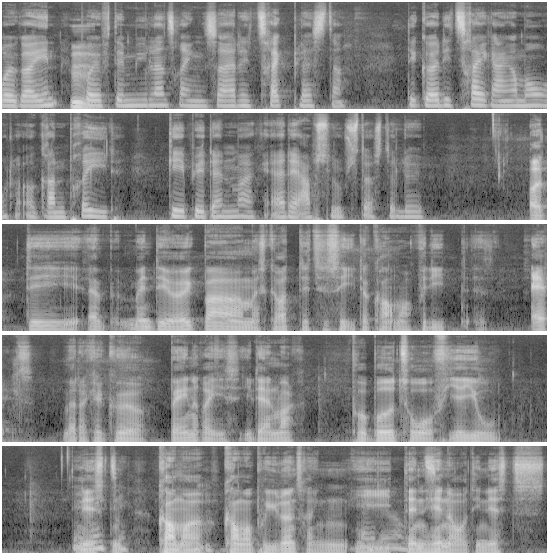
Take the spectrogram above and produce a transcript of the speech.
rykker ind mm. på FDM Jyllandsringen, så er det trækplaster. Det gør de tre gange om året, og Grand Prix, GP Danmark, er det absolut største løb. Og det er, men det er jo ikke bare maskot DTC, der kommer, fordi alt, hvad der kan køre baneræs i Danmark, på både to og fire hjul, næsten, kommer, kommer på Jyllandsringen ja, i den hen over de næste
